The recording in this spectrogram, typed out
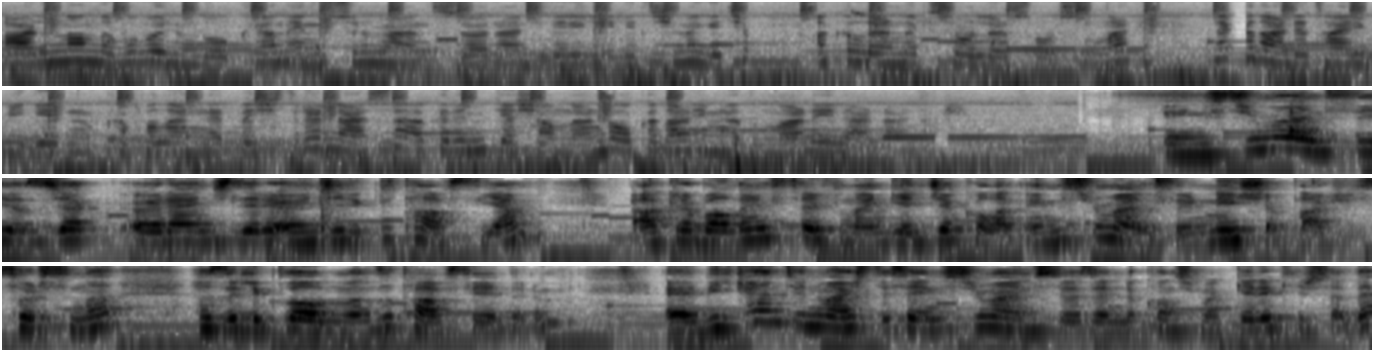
ardından da bu bölümde okuyan endüstri mühendisi öğrencileriyle iletişime geçip akıllarındaki soruları sorsunlar. Ne kadar detaylı bilgi edinip kafalarını netleştirirlerse akademik yaşamlarında o kadar emin adımlarla ilerlerler. Endüstri mühendisi yazacak öğrencilere öncelikli tavsiyem akrabalarınız tarafından gelecek olan endüstri mühendisleri ne iş yapar sorusuna hazırlıklı olmanızı tavsiye ederim. Ee, Bilkent Üniversitesi Endüstri Mühendisliği üzerinde konuşmak gerekirse de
